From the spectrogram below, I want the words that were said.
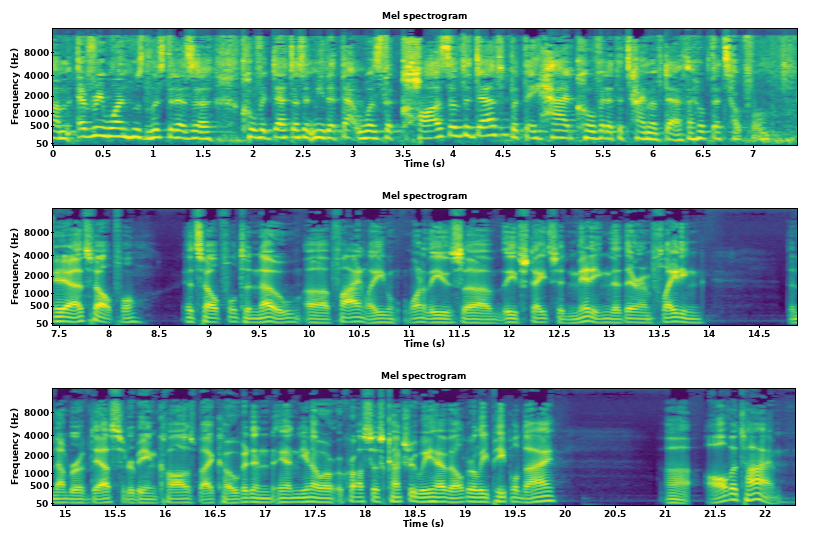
um, everyone who's listed as a COVID death doesn't mean that that was the cause of the death, but they had COVID at the time of death. I hope that's helpful. Yeah, it's helpful. It's helpful to know. Uh, finally, one of these uh, these states admitting that they're inflating the number of deaths that are being caused by COVID, and and you know across this country we have elderly people die uh, all the time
